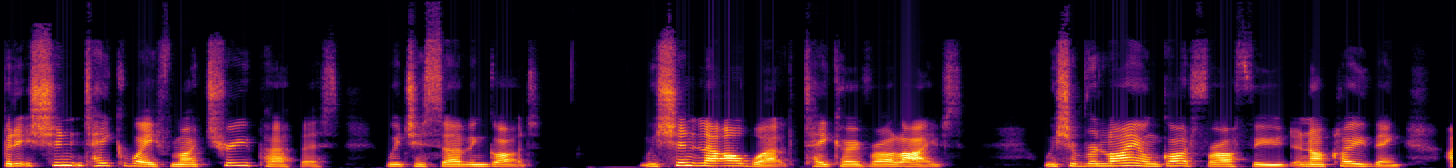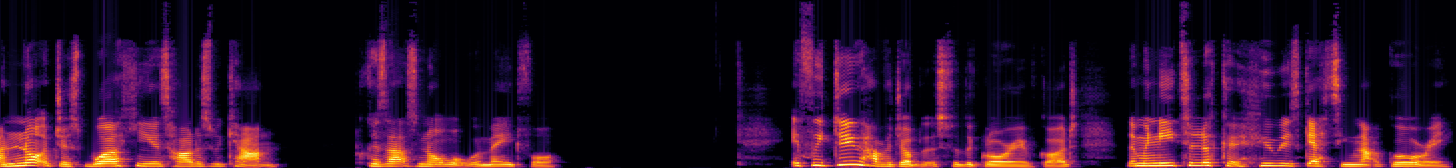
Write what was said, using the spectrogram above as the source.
but it shouldn't take away from our true purpose, which is serving God. We shouldn't let our work take over our lives. We should rely on God for our food and our clothing and not just working as hard as we can, because that's not what we're made for. If we do have a job that's for the glory of God, then we need to look at who is getting that glory.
